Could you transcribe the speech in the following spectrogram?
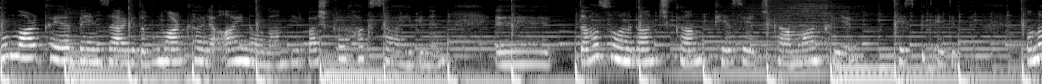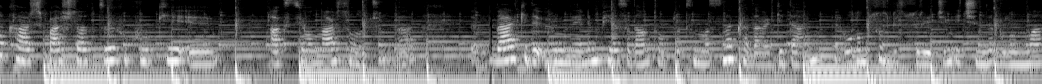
bu markaya benzer ya da bu markayla aynı olan bir başka hak sahibinin e, daha sonradan çıkan, piyasaya çıkan markayı tespit edip ona karşı başlattığı hukuki e, aksiyonlar sonucunda e, belki de ürünlerinin piyasadan toplatılmasına kadar giden e, olumsuz bir sürecin içinde bulunma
